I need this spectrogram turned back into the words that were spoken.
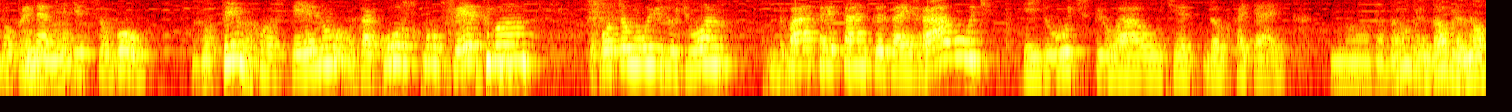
бо принесуть із собою Гостину? гостину, закуску, вшитко. Потім йдуть вон, два-три танки заіграють, йдуть, співають до хазяйки. Ну, та добре, добре. Ну,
